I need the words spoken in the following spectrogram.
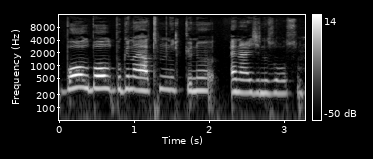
Bol bol bugün hayatımın ilk günü enerjiniz olsun.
